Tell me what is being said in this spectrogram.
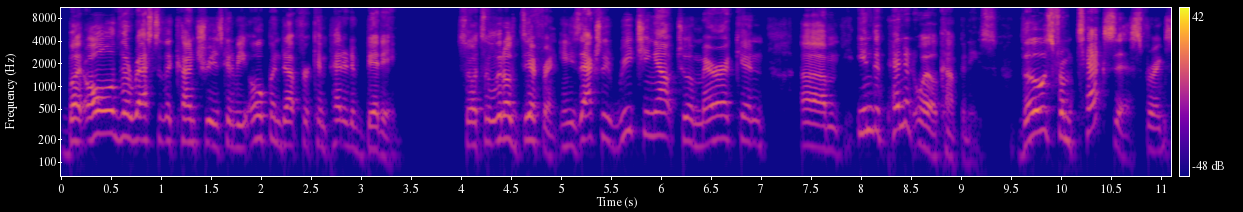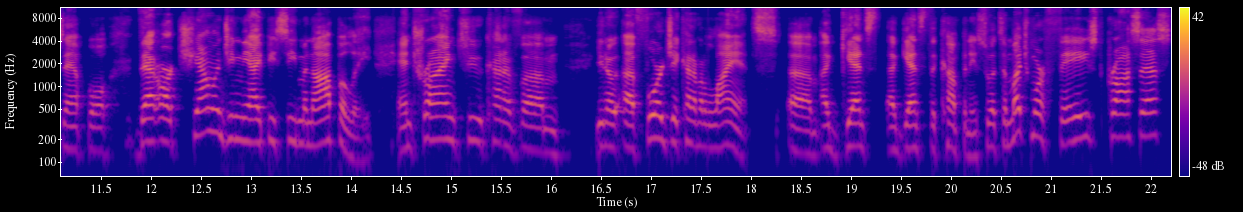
but all the rest of the country is going to be opened up for competitive bidding. So it's a little different. And he's actually reaching out to American um, independent oil companies, those from Texas, for example, that are challenging the IPC monopoly and trying to kind of um, you know, uh, forge a kind of an alliance um, against against the company. So it's a much more phased process.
